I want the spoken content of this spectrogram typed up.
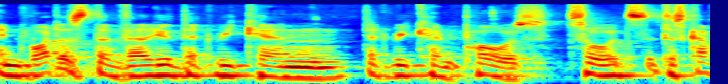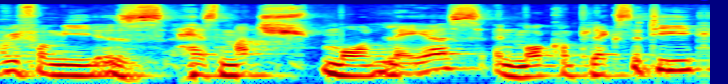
and what is the value that we can that we can pose so it's discovery for me is has much more layers and more complexity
